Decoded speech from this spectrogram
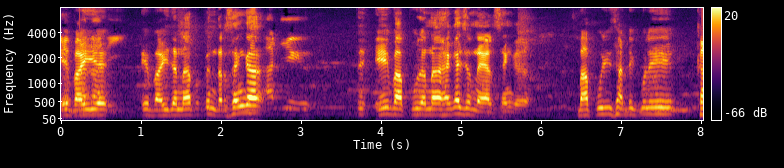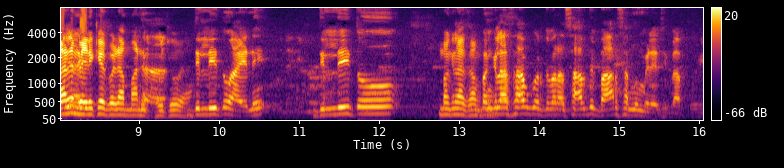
ਇਹ ਬਾਈ ਇਹ ਬਾਈ ਦਾ ਨਾਮ ਭੁਪਿੰਦਰ ਸਿੰਘ ਆ। ਤੇ ਇਹ ਬਾਪੂ ਦਾ ਨਾਮ ਹੈਗਾ ਜਰਨੈਲ ਸਿੰਘ। ਬਾਪੂ ਜੀ ਸਾਡੇ ਕੋਲੇ ਕੱਲ ਮਿਲ ਕੇ ਬੜਾ ਮਨ ਖੁਸ਼ ਹੋਇਆ। ਦਿੱਲੀ ਤੋਂ ਆਏ ਨੇ। ਦਿੱਲੀ ਤੋਂ ਬੰਗਲਾ ਸਾਹਿਬ ਬੰਗਲਾ ਸਾਹਿਬ ਗੁਰਦੁਆਰਾ ਸਾਹਿਬ ਦੇ ਬਾਹਰ ਸਾਨੂੰ ਮਿਲੇ ਸੀ ਬਾਪੂ ਜੀ।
